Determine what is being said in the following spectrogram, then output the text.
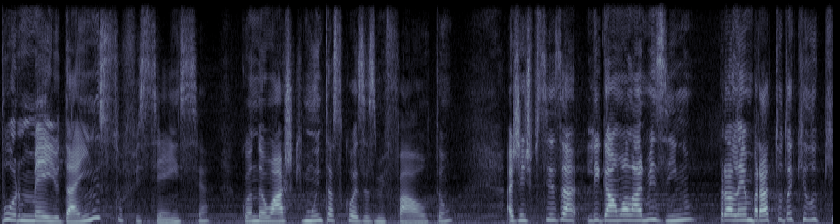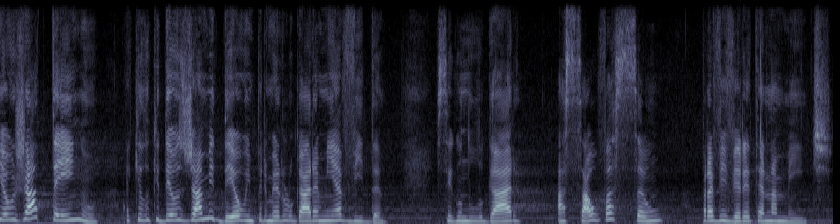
por meio da insuficiência, quando eu acho que muitas coisas me faltam, a gente precisa ligar um alarmezinho para lembrar tudo aquilo que eu já tenho, aquilo que Deus já me deu, em primeiro lugar, a minha vida. Em segundo lugar, a salvação para viver eternamente.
